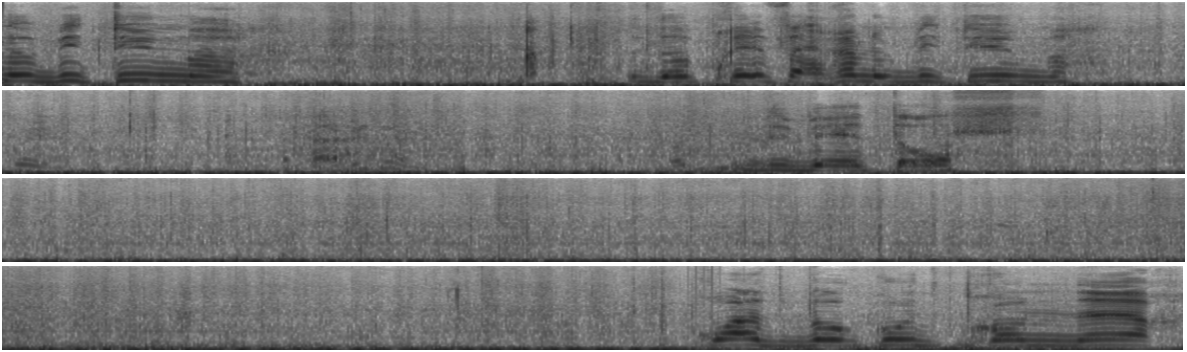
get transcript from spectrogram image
Le bitume. Je préfère le bitume Oui. Du béton. croise beaucoup de promeneurs.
